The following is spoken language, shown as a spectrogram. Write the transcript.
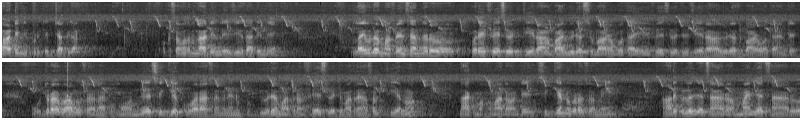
దాటింది ఇప్పుడు ఎగ్జాక్ట్గా ఒక సంవత్సరం దాటింది ఈజీగా దాటింది. లైవ్లో మా ఫ్రెండ్స్ అందరూ ఒరే ఫేస్ పెట్టి తీరా బాగా వీడియోస్ బాగా పోతాయి ఫేస్ పెట్టి తీరా వీడియోస్ బాగా పోతాయి అంటే ఉద్రా బాబు సార్ నాకు ముందే సిగ్గు ఎక్కువ రాసాను నేను వీడియో మాత్రం ఫేస్ పెట్టి మాత్రం అసలు తీయను. నాకు మొహమాటం అంటే సిగ్గెందుకు రా స్వామి? ఆడపిల్లలు చేస్తున్నారు అమ్మాయిలు చేస్తున్నారు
